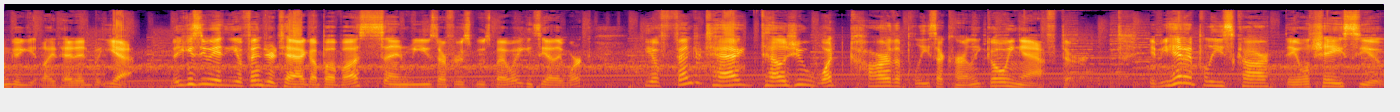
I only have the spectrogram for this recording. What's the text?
I'm gonna get lightheaded. But yeah. But you can see we had the offender tag above us, and we used our first boost by the way. You can see how they work. The offender tag tells you what car the police are currently going after. If you hit a police car, they will chase you.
